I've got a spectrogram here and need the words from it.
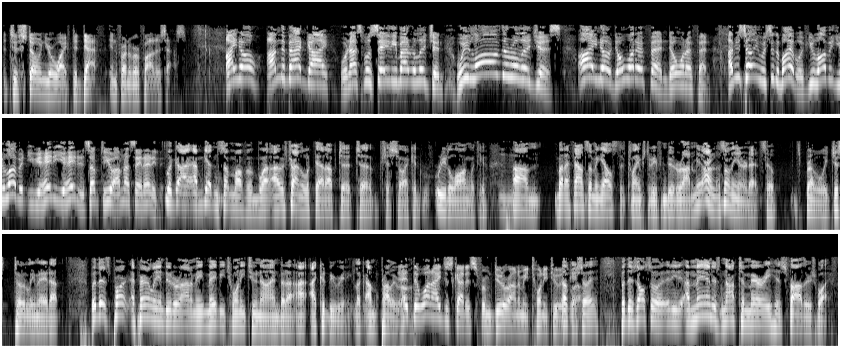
to stone your wife to death in front of her father's house. I know I'm the bad guy. We're not supposed to say anything about religion. We love the religious. I know. Don't want to offend. Don't want to offend. I'm just telling you what's in the Bible. If you love it, you love it. If you hate it, you hate it. It's up to you. I'm not saying anything. Look, I, I'm getting something off of. Well, I was trying to look that up to, to just so I could read along with you. Mm-hmm. Um, but I found something else that claims to be from Deuteronomy. I don't know. It's on the internet, so it's probably just totally made up. But there's part apparently in Deuteronomy, maybe 22:9, but I, I could be reading. Look, I'm probably wrong. Uh, The one I just got is from Deuteronomy 22 as okay, well. so but there's also a, a man is not to marry his father's wife.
